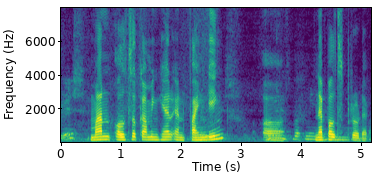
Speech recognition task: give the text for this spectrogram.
Yes? Man also coming here and finding uh, Yes, Nepal's product.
